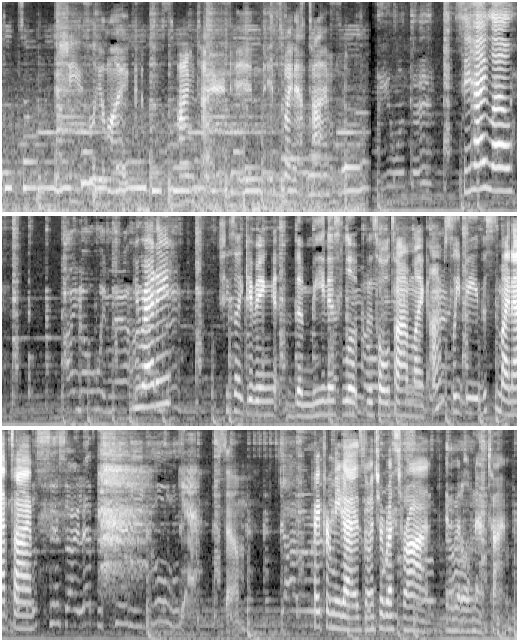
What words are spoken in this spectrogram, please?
She's looking like I'm tired and it's my nap time. Say hi, Lo. You ready? She's like giving the meanest look this whole time, like, I'm sleepy. This is my nap time. yeah, so pray for me, guys. Going to a restaurant in the middle of nap time.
